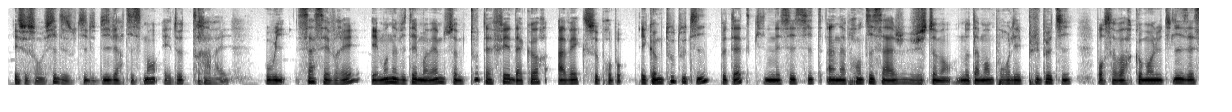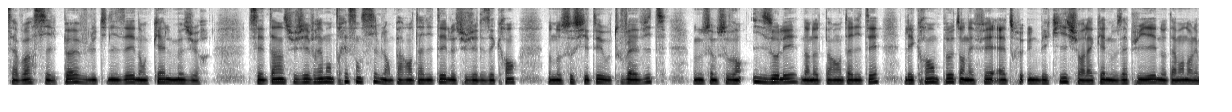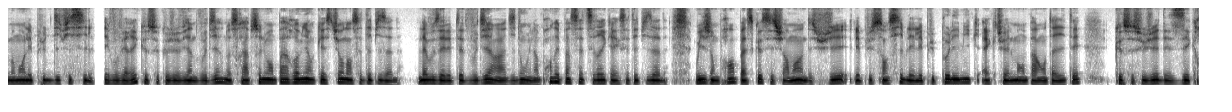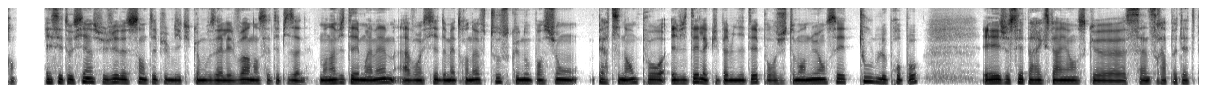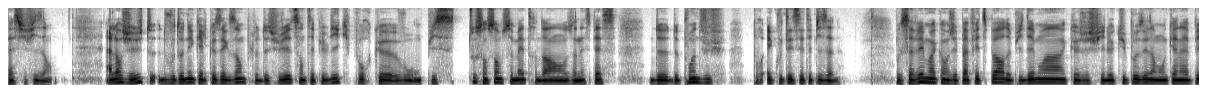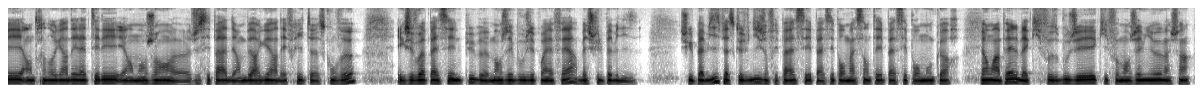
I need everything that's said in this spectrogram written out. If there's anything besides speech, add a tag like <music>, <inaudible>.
Et ce sont aussi des outils de divertissement et de travail. Oui, ça c'est vrai, et mon invité et moi-même sommes tout à fait d'accord avec ce propos. Et comme tout outil, peut-être qu'il nécessite un apprentissage, justement, notamment pour les plus petits, pour savoir comment l'utiliser, savoir s'ils peuvent l'utiliser, dans quelle mesure. C'est un sujet vraiment très sensible en parentalité, le sujet des écrans. Dans nos sociétés où tout va vite, où nous sommes souvent isolés dans notre parentalité, l'écran peut en effet être une béquille sur laquelle nous appuyer, notamment dans les moments les plus difficiles. Et vous verrez que ce que je viens de vous dire ne sera absolument pas remis en question dans cet épisode. Là, vous allez peut-être vous dire, ah, dis donc, il en prend des pincettes, Cédric, avec cet épisode. Oui, j'en prends parce que c'est sûrement un des sujets les plus sensibles et les plus polémiques actuellement en parentalité que ce sujet des écrans. Et c'est aussi un sujet de santé publique, comme vous allez le voir dans cet épisode. Mon invité et moi-même avons essayé de mettre en œuvre tout ce que nous pensions pertinent pour éviter la culpabilité, pour justement nuancer tout le propos. Et je sais par expérience que ça ne sera peut-être pas suffisant. Alors je vais juste vous donner quelques exemples de sujets de santé publique pour que vous puissiez tous ensemble se mettre dans une espèce de, point de vue pour écouter cet épisode. Vous savez, moi, quand j'ai pas fait de sport depuis des mois, que je suis le cul posé dans mon canapé en train de regarder la télé et en mangeant, euh, je sais pas, des hamburgers, des frites, euh, ce qu'on veut, et que je vois passer une pub mangerbouger.fr, ben je culpabilise. Je culpabilise parce que je me dis que j'en fais pas assez, pas assez pour ma santé, pas assez pour mon corps. Là, on me rappelle ben, qu'il faut se bouger, qu'il faut manger mieux, machin.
